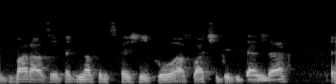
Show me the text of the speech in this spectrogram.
dwa razy tak na tym wskaźniku, a płaci dywidendę, e,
